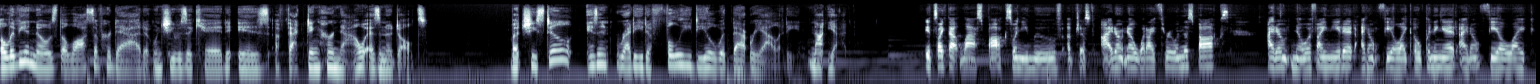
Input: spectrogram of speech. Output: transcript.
Olivia knows the loss of her dad when she was a kid is affecting her now as an adult. But she still isn't ready to fully deal with that reality. Not yet. It's like that last box when you move of just, I don't know what I threw in this box. I don't know if I need it. I don't feel like opening it. I don't feel like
